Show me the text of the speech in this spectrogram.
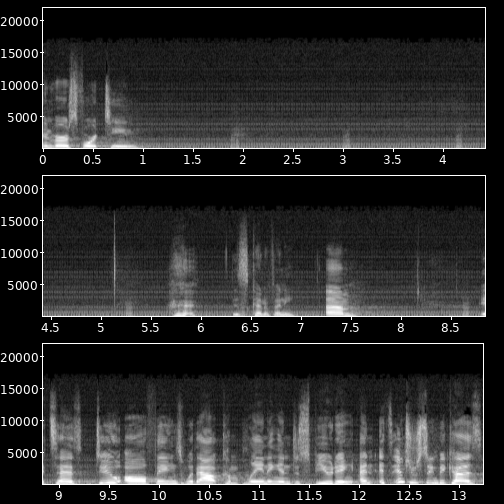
in verse 14. this is kind of funny. Um, it says, Do all things without complaining and disputing. And it's interesting because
